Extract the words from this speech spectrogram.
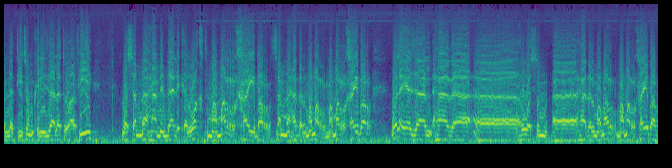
التي تمكن إزالتها فيه وسماها من ذلك الوقت ممر خيبر. سمى هذا الممر ممر خيبر ولا يزال هذا آه هو سم آه هذا الممر ممر خيبر.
